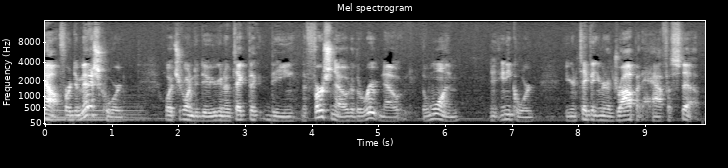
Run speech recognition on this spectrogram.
Now, for a diminished chord, what you're going to do, you're going to take the, the, the first note or the root note, the one, in any chord, you're going to take that and you're going to drop it half a step.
